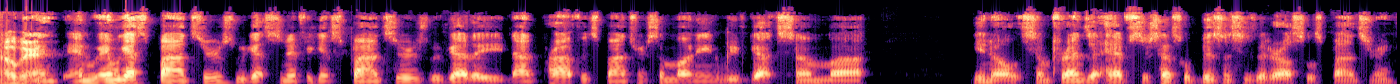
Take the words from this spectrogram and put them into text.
Okay. And, and, and we got sponsors. We got significant sponsors. We've got a nonprofit sponsoring some money, and we've got some, uh, you know, some friends that have successful businesses that are also sponsoring.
